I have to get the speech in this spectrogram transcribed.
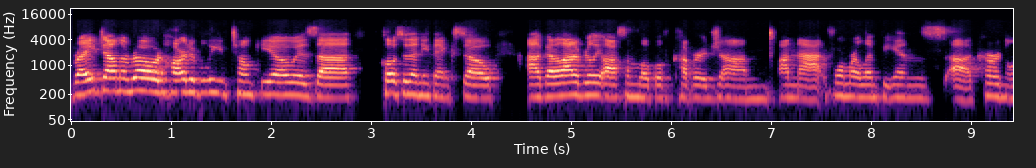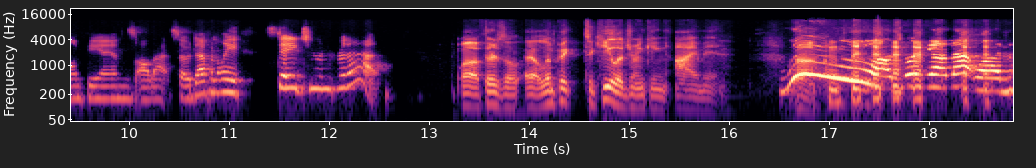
right down the road. Hard to believe Tokyo is uh, closer than you think. So uh, got a lot of really awesome local coverage um, on that. Former Olympians, uh, current Olympians, all that. So definitely stay tuned for that. Well, if there's an Olympic tequila drinking, I'm in. Woo! Uh, I'll join you on that one.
